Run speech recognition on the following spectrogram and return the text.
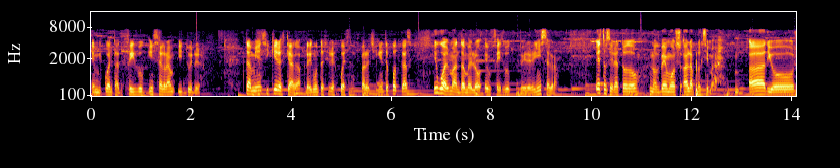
en mi cuenta de Facebook, Instagram y Twitter. También si quieres que haga preguntas y respuestas para el siguiente podcast, igual mándamelo en Facebook, Twitter e Instagram. Esto será todo, nos vemos a la próxima. Adiós.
